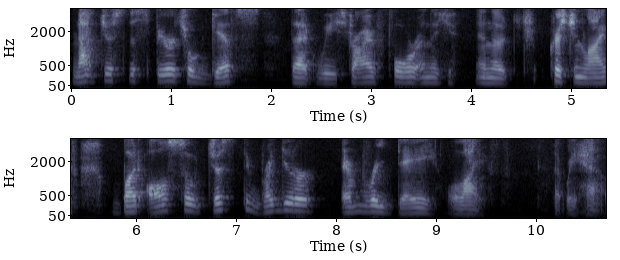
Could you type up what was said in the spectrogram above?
Not just the spiritual gifts that we strive for in the in the Christian life, but also just the regular everyday life that we have.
